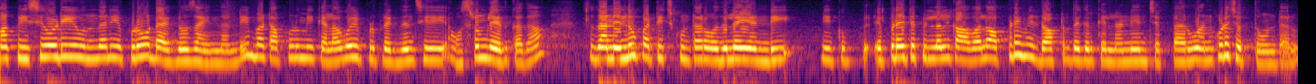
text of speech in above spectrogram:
మాకు పీసీఓడి ఉందని ఎప్పుడో డయాగ్నోజ్ అయిందండి. బట్ అప్పుడు మీకు ఎలాగో ఇప్పుడు ప్రెగ్నెన్సీ అవసరం లేదు కదా. సో దాన్ని ఎందుకు పట్టించుకుంటారు? వదిలేయండి. మీకు ఎప్పుడైతే పిల్లలు కావాలో అప్పుడే మీరు డాక్టర్ దగ్గరికి వెళ్ళండి అని చెప్పారు అని కూడా చెప్తూ ఉంటారు.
